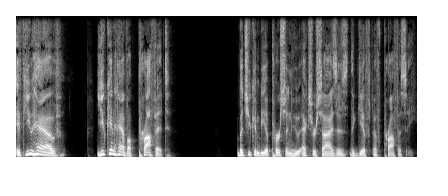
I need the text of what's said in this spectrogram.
If you have, you can have a prophet, but you can be a person who exercises the gift of prophecy.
